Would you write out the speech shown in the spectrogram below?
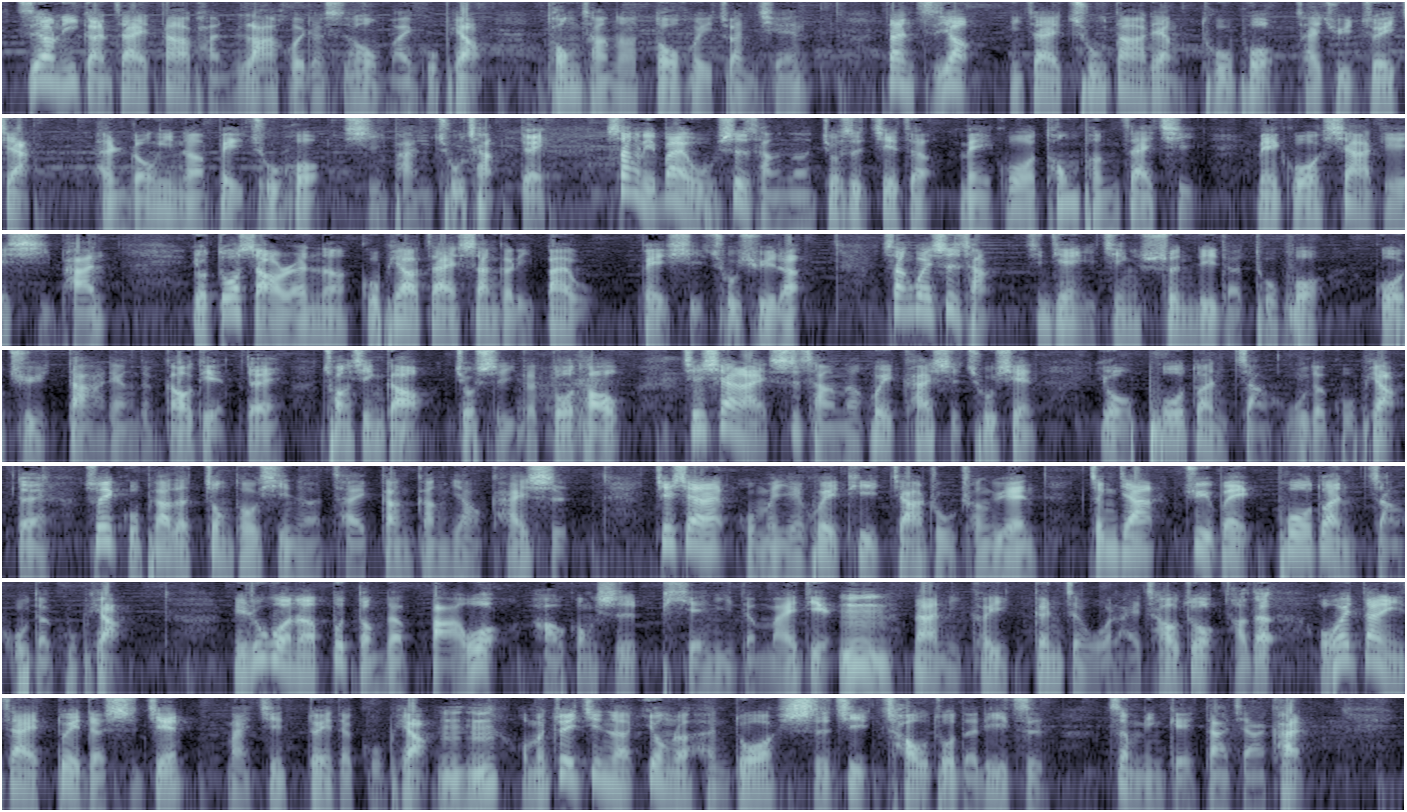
只要你敢在大盘拉回的时候买股票，通常呢都会赚钱。但只要你在出大量突破才去追价，很容易呢被出货洗盘出场。对，上个礼拜五市场呢就是借着美国通膨再起，美国下跌洗盘，有多少人呢？股票在上个礼拜五。被洗出去了，上柜市场今天已经顺利的突破过去大量的高点，对，创新高就是一个多头。接下来市场呢会开始出现有波段涨幅的股票，对，所以股票的重头戏呢才刚刚要开始。接下来我们也会替家族成员增加具备波段涨幅的股票。你如果呢不懂得把握。好公司便宜的买点，嗯，那你可以跟着我来操作。好的，我会带你在对的时间买进对的股票。嗯哼，我们最近呢用了很多实际操作的例子，证明给大家看。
